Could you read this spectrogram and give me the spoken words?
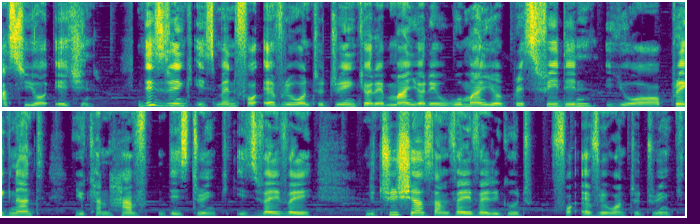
as you're aging. This drink is meant for everyone to drink. You're a man, you're a woman, you're breastfeeding, you're pregnant, you can have this drink. It's very, very nutritious and very, very good for everyone to drink.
